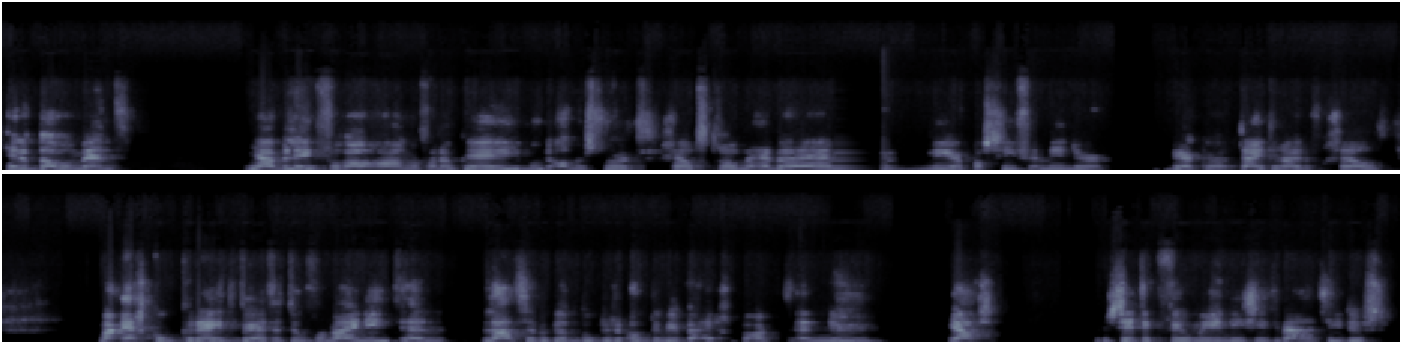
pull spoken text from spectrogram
En op dat moment ja, beleef vooral hangen van oké, je moet ander soort geldstromen hebben. Hè? Meer passief en minder werken, tijd ruilen voor geld. Maar echt concreet werd het toen voor mij niet. En laatst heb ik dat boek dus ook er weer bijgepakt. En nu ja, zit ik veel meer in die situatie. Dus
